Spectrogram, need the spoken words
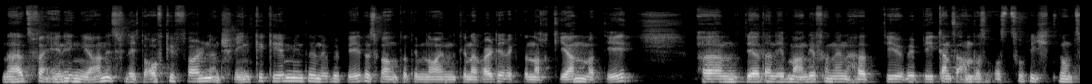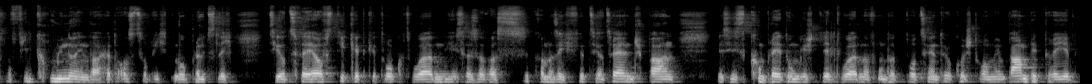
Und dann hat es vor einigen Jahren, ist vielleicht aufgefallen, einen Schwenk gegeben in den ÖBB. Das war unter dem neuen Generaldirektor nach Kern, Mate ähm, der dann eben angefangen hat, die ÖBB ganz anders auszurichten und zwar viel grüner in Wahrheit auszurichten, wo plötzlich CO2 aufs Ticket gedruckt worden ist. Also was kann man sich für CO2 einsparen? Es ist komplett umgestellt worden auf 100 Prozent Ökostrom im Bahnbetrieb.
